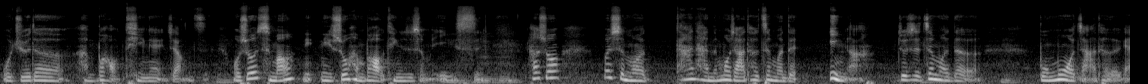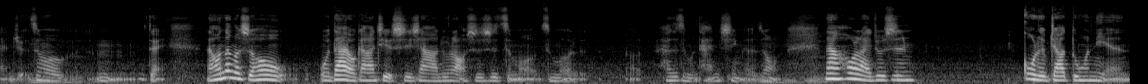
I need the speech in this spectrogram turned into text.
我觉得很不好听哎、欸，这样子。”我说：“什么？你你说很不好听是什么意思？”他说：“为什么他弹的莫扎特这么的硬啊？就是这么的。”不莫扎特的感觉，这么嗯对，然后那个时候我大概有跟他解释一下，就是老师是怎么怎么呃他是怎么弹琴的这种。那后来就是过了比较多年，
